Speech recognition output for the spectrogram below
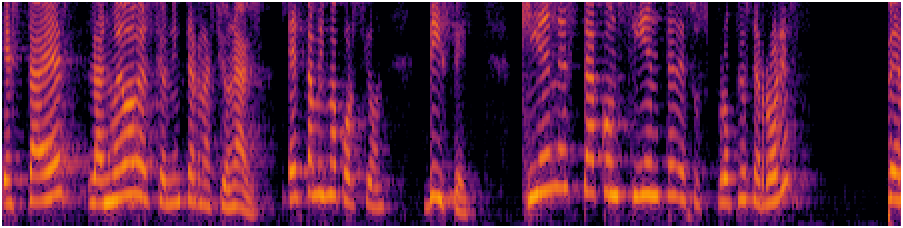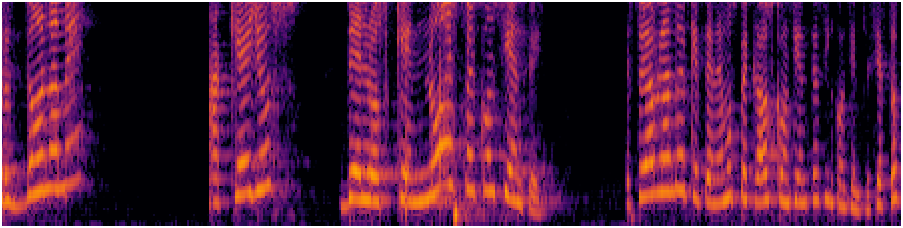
esta es la nueva versión internacional. Esta misma porción dice, ¿quién está consciente de sus propios errores? Perdóname aquellos de los que no estoy consciente. Estoy hablando de que tenemos pecados conscientes e inconscientes, ¿cierto?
